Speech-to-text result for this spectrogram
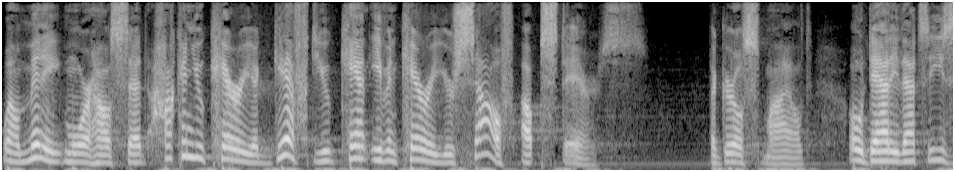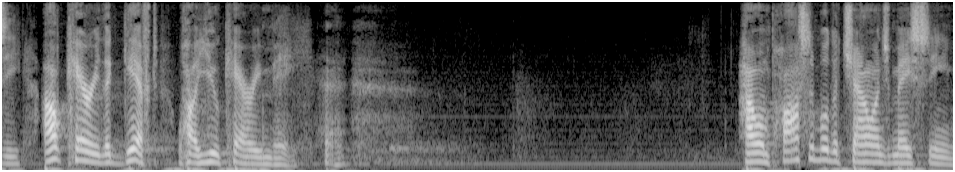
Well, Minnie Moorhouse said, How can you carry a gift? You can't even carry yourself upstairs. The girl smiled. Oh, Daddy, that's easy. I'll carry the gift while you carry me. How impossible the challenge may seem.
